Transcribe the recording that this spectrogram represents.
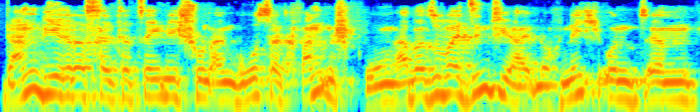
dann wäre das halt tatsächlich schon ein großer Quantensprung. Aber so weit sind wir halt noch nicht. Und ähm,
